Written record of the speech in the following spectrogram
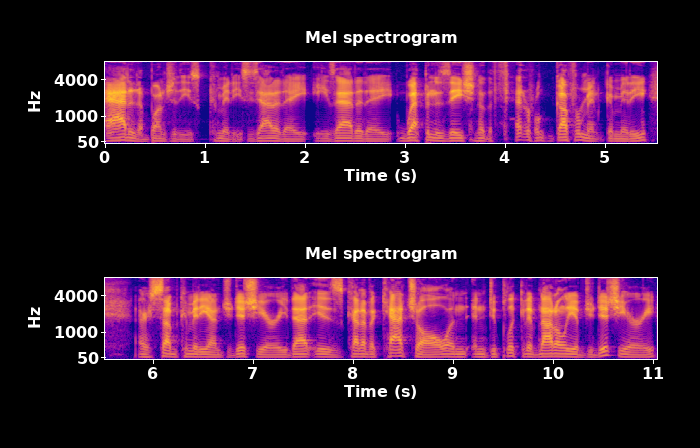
added a bunch of these committees. He's added a he's added a weaponization of the federal government committee or subcommittee on judiciary. That is kind of a catch-all and, and duplicative not only of judiciary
